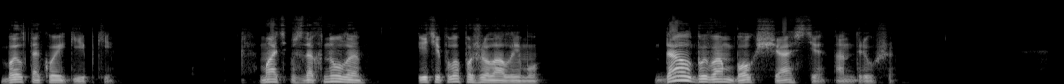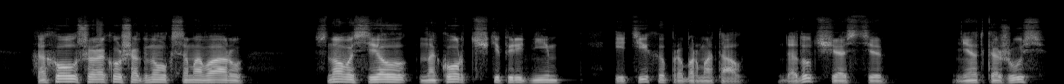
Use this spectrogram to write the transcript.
был такой гибкий. Мать вздохнула и тепло пожелала ему. «Дал бы вам Бог счастья, Андрюша». Хохол широко шагнул к самовару, снова сел на корточки перед ним и тихо пробормотал. «Дадут счастье. Не откажусь.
